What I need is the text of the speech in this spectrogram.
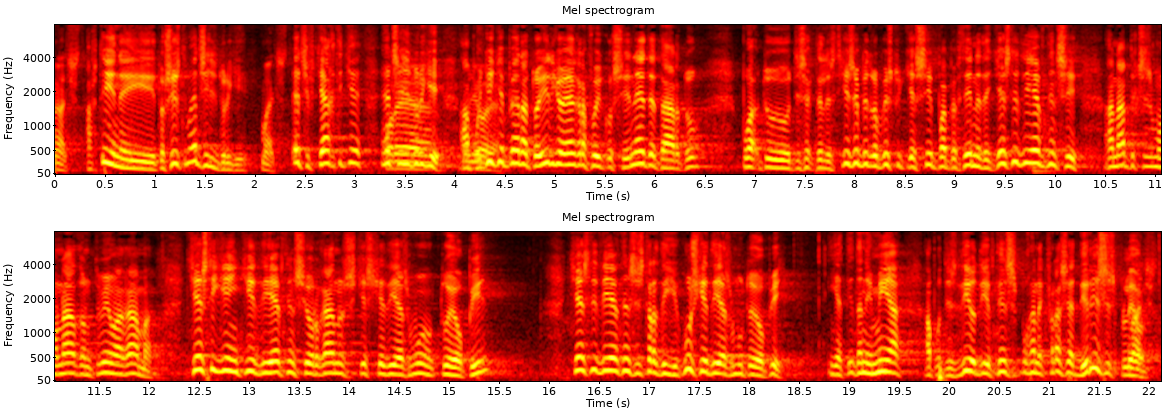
Μάλιστα. Αυτή είναι η, το σύστημα, έτσι λειτουργεί. Μάλιστα. Έτσι φτιάχτηκε, έτσι Ωραία, λειτουργεί. πολύ Από εκεί ωραία. και πέρα το ίδιο έγγραφο 29 Τετάρτου που, του, της Εκτελεστικής Επιτροπής του ΚΕΣΥ που απευθύνεται και στη Διεύθυνση Ανάπτυξης Μονάδων Τμήμα Γ και στη Γενική Διεύθυνση Οργάνωσης και Σχεδιασμού του ΕΟΠΗ και στη Διεύθυνση Στρατηγικού Σχεδιασμού του ΕΟΠΗ. Γιατί ήταν η μία από τις δύο διευθύνσεις που είχαν εκφράσει αντιρρήσεις πλέον Μάλιστα.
